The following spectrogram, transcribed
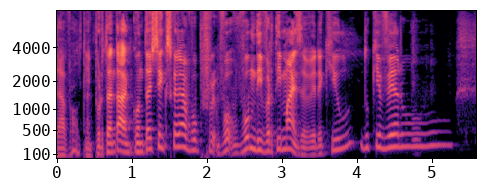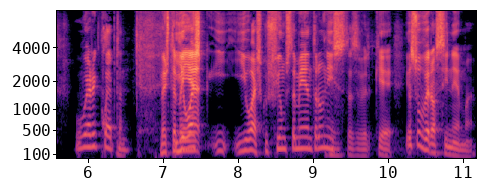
a volta. E portanto há contextos em que se calhar vou, vou, vou me divertir mais a ver aquilo do que a ver o, o Eric Clapton. Mas E também eu, é- acho, que- e, e eu acho que os filmes também entram nisso, estás a ver? Que é, eu se vou ver ao cinema,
